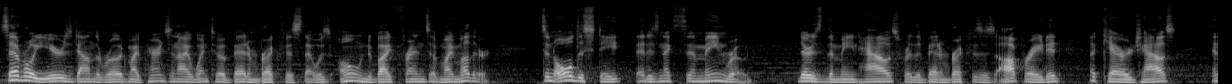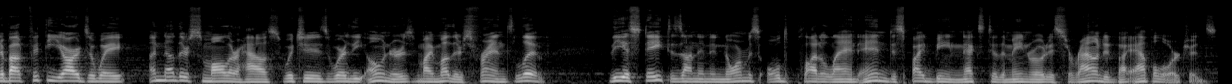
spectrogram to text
Several years down the road, my parents and I went to a bed and breakfast that was owned by friends of my mother. It's an old estate that is next to the main road. There's the main house where the bed and breakfast is operated, a carriage house, and about 50 yards away, another smaller house, which is where the owners, my mother's friends, live. The estate is on an enormous old plot of land and, despite being next to the main road, is surrounded by apple orchards.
